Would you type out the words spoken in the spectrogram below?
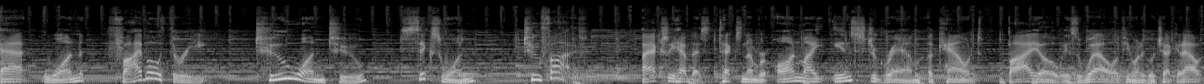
at 1 503 212 6125. I actually have that text number on my Instagram account bio as well if you want to go check it out.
